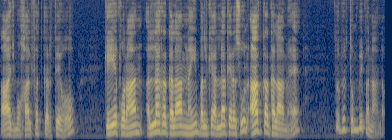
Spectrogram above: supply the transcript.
آج مخالفت کرتے ہو کہ یہ قرآن اللہ کا کلام نہیں، بلکہ اللہ کے رسول آپ کا کلام ہے۔ تو پھر تم بھی بنا لو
